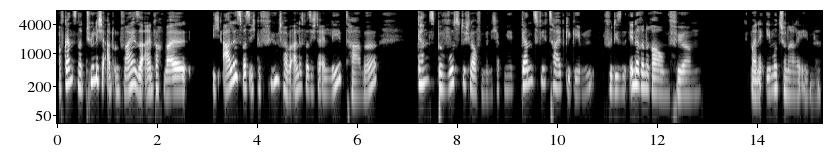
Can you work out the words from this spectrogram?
auf ganz natürliche Art und Weise, einfach weil ich alles, was ich gefühlt habe, alles, was ich da erlebt habe, ganz bewusst durchlaufen bin. Ich habe mir ganz viel Zeit gegeben für diesen inneren Raum, für meine emotionale Ebene.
